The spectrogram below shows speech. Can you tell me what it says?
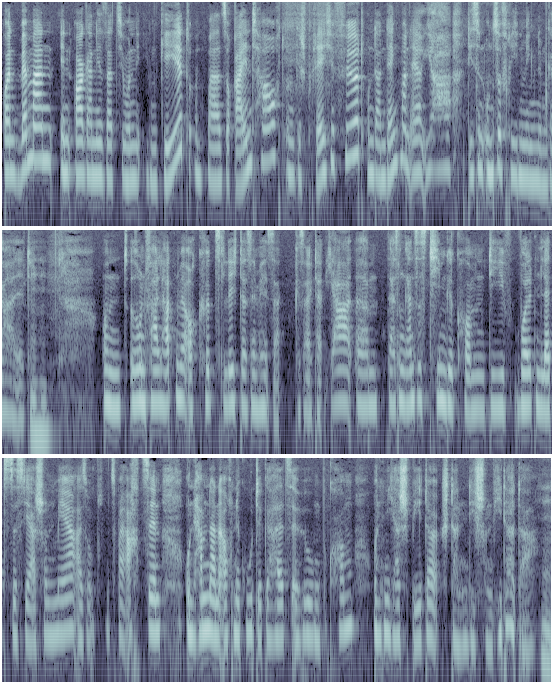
Und wenn man in Organisationen eben geht und mal so reintaucht und Gespräche führt und dann denkt man eher, ja, die sind unzufrieden wegen dem Gehalt. Und so einen Fall hatten wir auch kürzlich, dass er mir gesagt hat, ja, ähm, da ist ein ganzes Team gekommen, die wollten letztes Jahr schon mehr, also 2018, und haben dann auch eine gute Gehaltserhöhung bekommen. Und ein Jahr später standen die schon wieder da. Hm.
